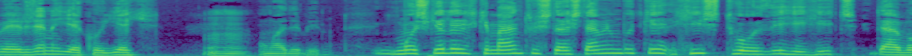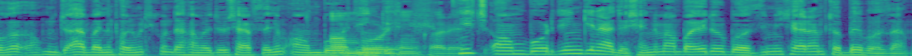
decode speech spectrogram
version یک و یک اومده بیرون. مشکلی که من توش داشتم این بود که هیچ توضیحی هیچ در واقع اولین پارامتری که اون دفعه راجعش حرف زدیم onboarding. هیچ onboarding ی نداشت. یعنی من باید دور بازی می‌کردم تا ببازم.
